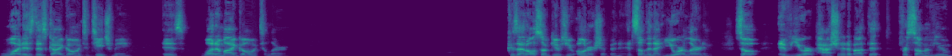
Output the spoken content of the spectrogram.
what is this guy going to teach me, is what am I going to learn? Because that also gives you ownership in it. It's something that you're learning. So, if you're passionate about this, for some of you,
